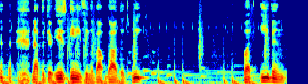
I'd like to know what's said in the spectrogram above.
Not that there is anything about God that's weak, but even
